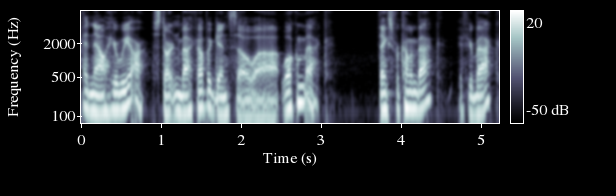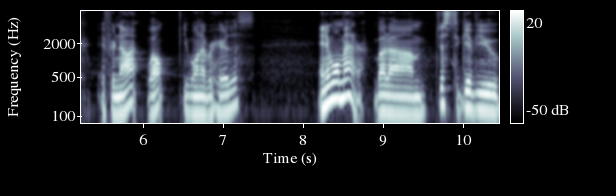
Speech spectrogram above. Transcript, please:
and now here we are, starting back up again. So uh, welcome back. Thanks for coming back. If you're back, if you're not, well, you won't ever hear this, and it won't matter. But um, just to give you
